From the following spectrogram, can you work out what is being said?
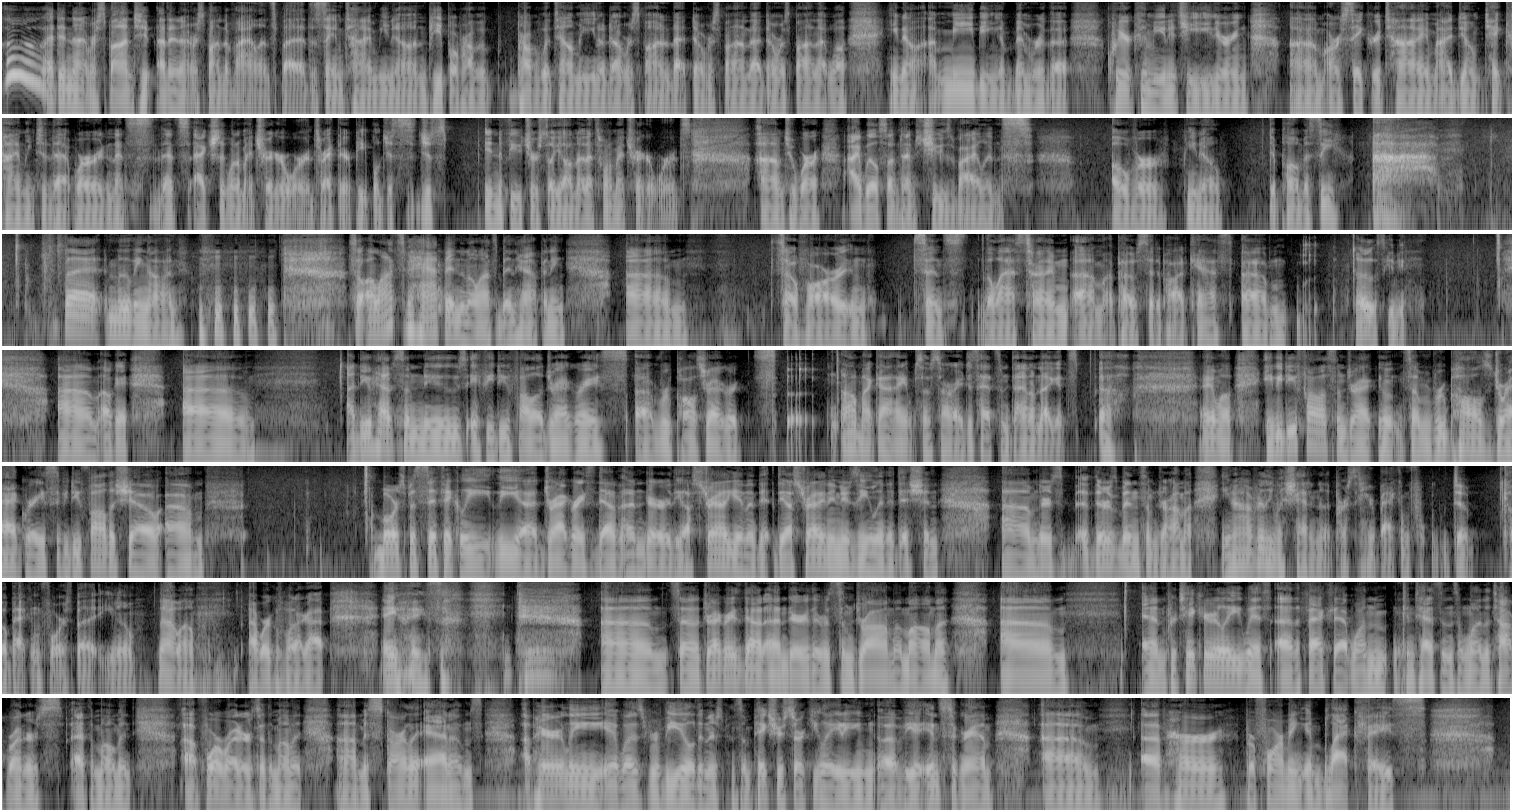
whew, I did not respond to I did not respond to violence, but at the same time, you know, and people probably probably tell me, you know, don't respond to that, don't respond to that, don't respond to that. Well, you know, uh, me being a member of the queer community during um, our sacred time, I don't take kindly to that word, and that's that's actually one of my trigger words right there. People just just in the future, so y'all know that's one of my trigger words. Um, to where I will sometimes choose violence over, you know, diplomacy. Ah but moving on. so a lot's happened and a lot's been happening um, so far and since the last time um, I posted a podcast. Um, oh, excuse me. Um, okay. Um, I do have some news. If you do follow Drag Race, uh, RuPaul's Drag Race. Oh my god, I am so sorry. I just had some dino nuggets. Ugh. Anyway, if you do follow some drag, some RuPaul's Drag Race, if you do follow the show, um, more specifically the uh, drag race down under the Australian the Australian and New Zealand edition um, there's there's been some drama you know I really wish I had another person here back and forth to go back and forth but you know oh well I work with what I got. Anyways um, so drag race down under there was some drama mama. Um, and particularly with uh, the fact that one contestant and one of the top runners at the moment, uh, four runners at the moment, uh, Miss Scarlett Adams. Apparently, it was revealed, and there's been some pictures circulating uh, via Instagram um, of her performing in blackface.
